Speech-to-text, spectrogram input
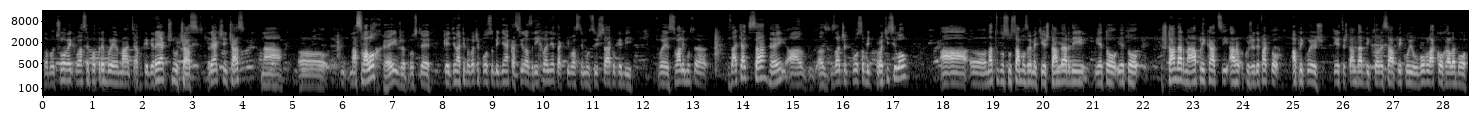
lebo človek vlastne potrebuje mať ako keby reakčnú čas, reakčný čas na, na svaloch, hej, že proste keď na teba začne pôsobiť nejaká sila zrýchlenie, tak ty vlastne musíš sa ako keby, tvoje svaly musia zaťať sa, hej, a, a začať pôsobiť protisilou. A e, na toto sú samozrejme tie štandardy. Je to, je to štandard na aplikácii, a akože de facto aplikuješ tie štandardy, ktoré sa aplikujú vo vlakoch alebo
